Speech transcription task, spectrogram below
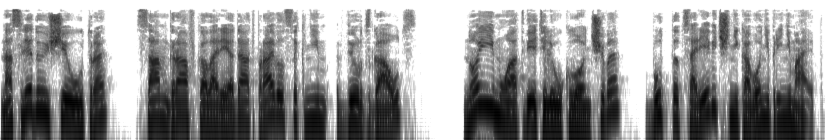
На следующее утро сам граф Калареда отправился к ним в Вюрцгауц, но и ему ответили уклончиво, будто царевич никого не принимает.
